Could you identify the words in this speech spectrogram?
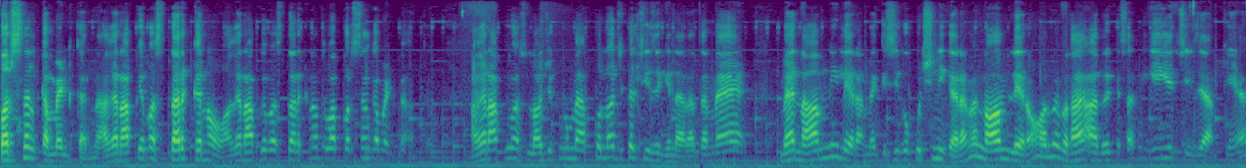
पर्सनल कमेंट करना। अगर आपके पास तर्क ना हो, अगर आपके पास तर्क ना हो तो आप पर्सनल कमेंट पे अगर आपके पास लॉजिक हो, मैं आपको लॉजिकल चीज़ें गिना रहा था। मैं मैं नाम नहीं ले रहा, मैं किसी को कुछ नहीं कह रहा, मैं नाम ले रहा हूँ और मैं बताया आदर के साथ ये ये चीज़ें आपके हैं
